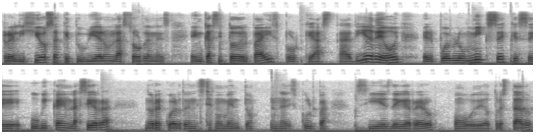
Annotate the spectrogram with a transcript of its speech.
religiosa que tuvieron las órdenes en casi todo el país, porque hasta día de hoy el pueblo mixe que se ubica en la sierra no recuerdo en este momento, una disculpa, si es de Guerrero o de otro estado,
